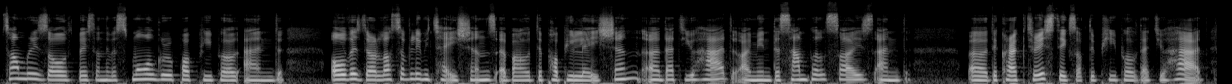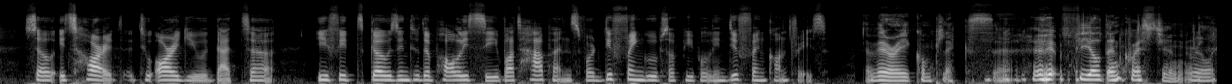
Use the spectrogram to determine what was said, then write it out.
some results based on a small group of people, and always there are lots of limitations about the population uh, that you had. I mean, the sample size and uh, the characteristics of the people that you had. So it's hard to argue that uh, if it goes into the policy, what happens for different groups of people in different countries a very complex uh, field and question, really.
